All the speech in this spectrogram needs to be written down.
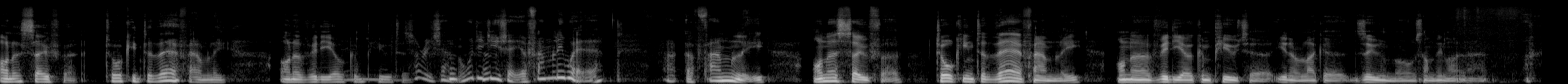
on a sofa talking to their family on a video computer? Sorry, Simon. What did you say? A family where? A family on a sofa talking to their family on a video computer, you know, like a Zoom or something like that.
